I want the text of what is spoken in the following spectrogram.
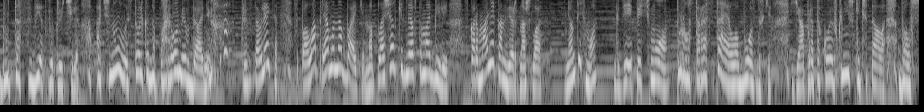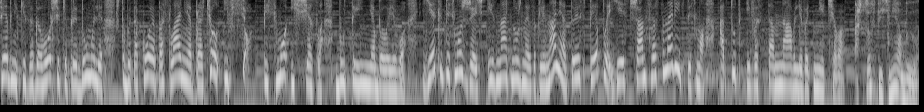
Будто свет выключили. Очнулась только на пароме в Данию. Представляете, спала прямо на байке, на площадке для автомобилей. В кармане конверт нашла. В нем письмо. Где письмо? Просто растаяло в воздухе. Я про такое в книжке читала. Волшебники, заговорщики придумали, чтобы такое послание прочел, и все. Письмо исчезло, будто и не было его. Если письмо сжечь и знать нужное заклинание, то из пепла есть шанс восстановить письмо, а тут и восстанавливать нечего. А что в письме было?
